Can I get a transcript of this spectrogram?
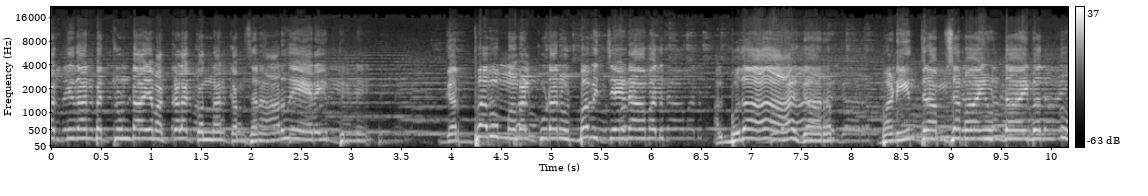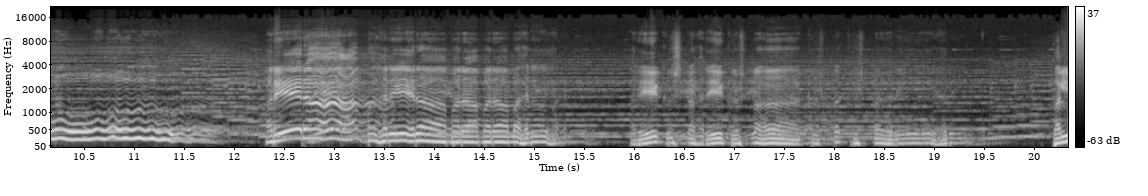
ഭക്തിതാൻ പറ്റുണ്ടായ മക്കളെ കൊന്നാൻ കംസൻ ആറുപേരെയും പിന്നെ ഗർഭവും അവൾക്കുടൻ ഉദ്ഭവിച്ചേടാമതും അത്ഭുതാകാരം മണീന്ദ്രാംശമായി ഉണ്ടായി വന്നു. ഹരേ രാമ ഹരേ രാമ രാമ രാമ ഹരേ ഹരേ. ഹരേ കൃഷ്ണ ഹരേ കൃഷ്ണ കൃഷ്ണ കൃഷ്ണ ഹരേ ഹരേ. തൽ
